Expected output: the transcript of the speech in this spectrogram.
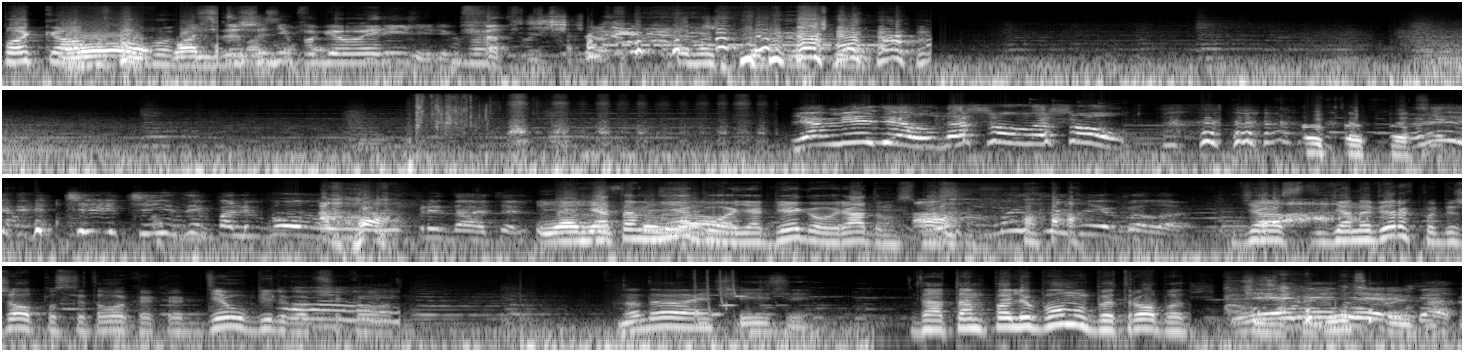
Пока, О, Вова. Даже не поговорили, ребят, Я видел! Нашел, нашел! Чи- Чизи по-любому предатель. Я там не был, я бегал рядом с В смысле не было? Я, наверх побежал после того, как... Где убили вообще кого-то? Ну давай, Чизи. Да, там по-любому бэт-робот. Не-не-не, ребят.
